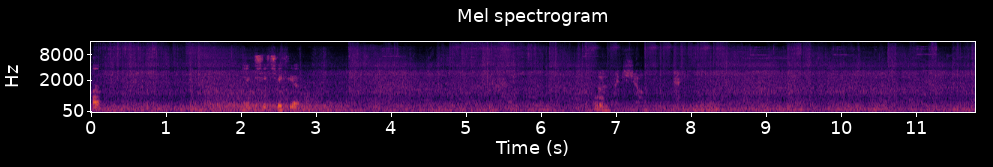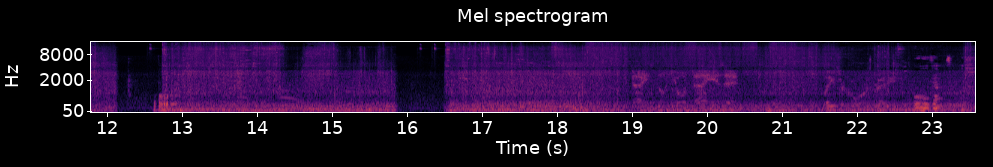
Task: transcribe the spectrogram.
Bak. Yine bir şey çekiyor. Outlaw, catch this.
